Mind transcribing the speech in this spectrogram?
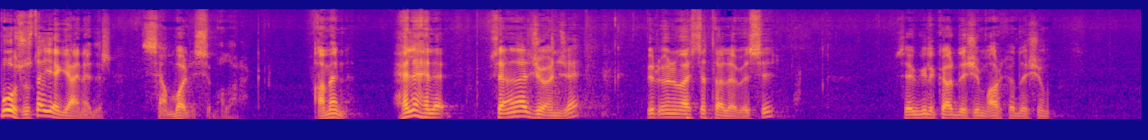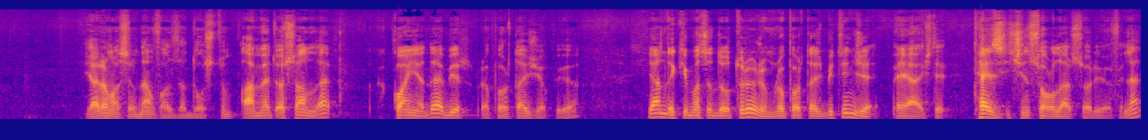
Bu hususta yeganedir. Sembol isim olarak. Amen. Hele hele senelerce önce bir üniversite talebesi sevgili kardeşim, arkadaşım yarım asırdan fazla dostum Ahmet Özhan'la Konya'da bir röportaj yapıyor. Yandaki masada oturuyorum röportaj bitince veya işte tez için sorular soruyor filan.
